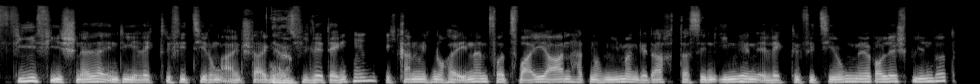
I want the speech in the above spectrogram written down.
viel, viel schneller in die Elektrifizierung einsteigen, ja. als viele denken. Ich kann mich noch erinnern, vor zwei Jahren hat noch niemand gedacht, dass in Indien Elektrifizierung eine Rolle spielen wird.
